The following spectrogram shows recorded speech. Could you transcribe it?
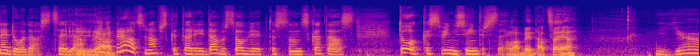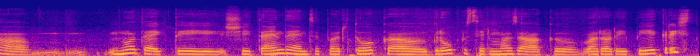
nedodas ceļā. Jā. Viņi brauc un apskata arī dabas objektus un skatās to, kas viņus interesē. Labi, ir. Ja? Jā, noteikti šī tendence par to, ka grupas ir mazāk, var arī piekrist.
